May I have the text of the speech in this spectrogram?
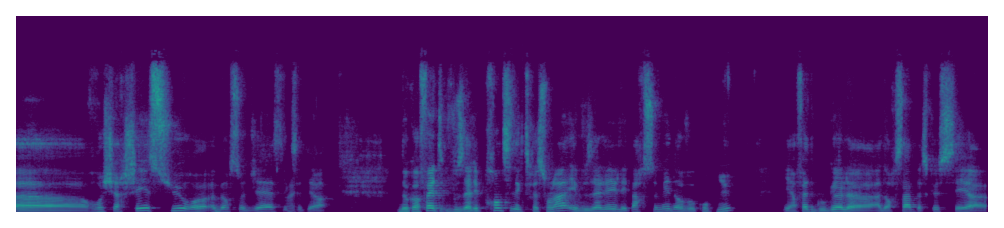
euh, recherchées sur euh, Ubersuggest, etc. Donc, en fait, vous allez prendre ces expressions-là et vous allez les parsemer dans vos contenus. Et en fait, Google euh, adore ça parce que c'est euh,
